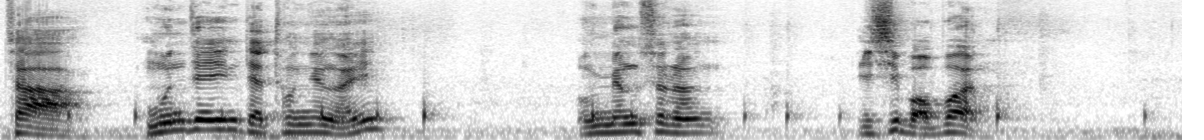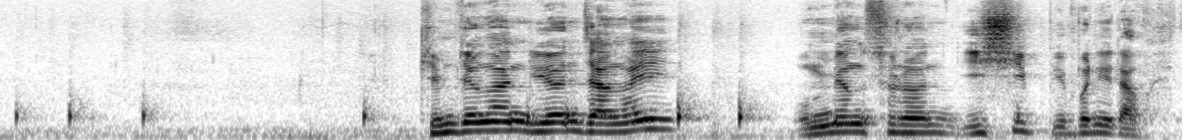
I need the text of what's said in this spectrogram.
자, 문재인 대통령의 운명수는 25번. 김정은 위원장의 운명수는 22번이라고 했죠.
